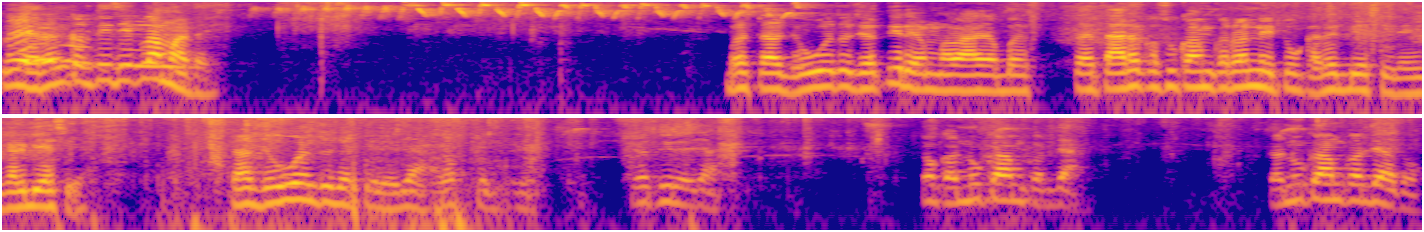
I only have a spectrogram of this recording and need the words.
મેં હેરાન કરતી હતી એટલા માટે. બસ તારે જવું હોય તો જતી રહે મારા બસ. તારે કશું કામ કરવાનું નહીં તું ઘરે જ બેસી રહે ઘરે બેસી. તારે જવું હોય તો જતી રહે જા જતી રહે. જા. તો ઘરનું કામ કરજા ઘરનું કામ કરજા તો.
